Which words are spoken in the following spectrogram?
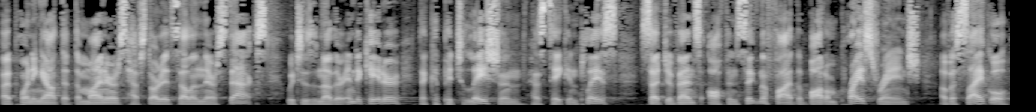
by pointing out that the miners have started selling their stacks, which is another indicator that capitulation has taken place. Such events often signify the bottom price range of a cycle.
